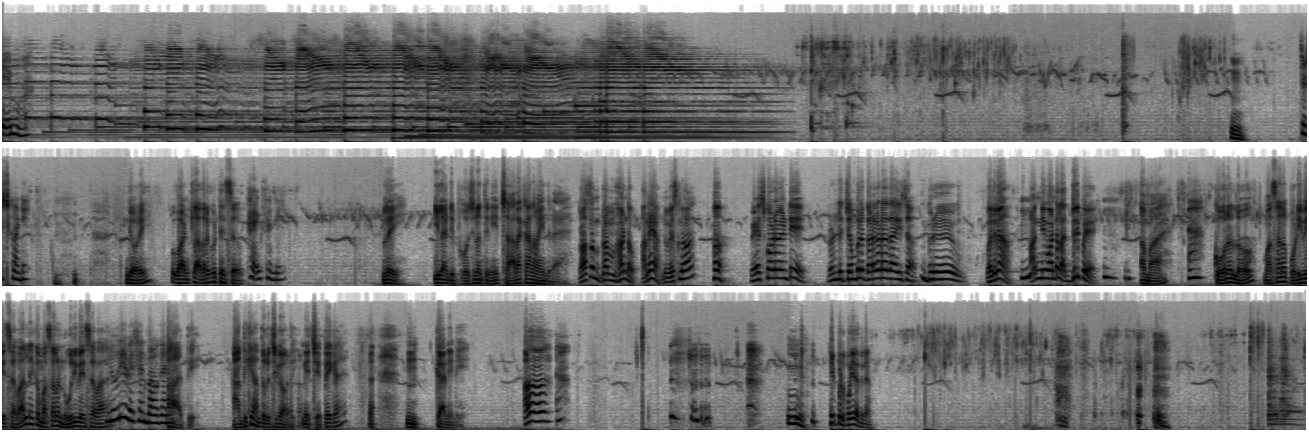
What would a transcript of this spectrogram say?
లేమ్మా. ఉమ్, తుడుచుకోండి. గౌరీ వంటలు అదరగొట్టేశావు. థ్యాంక్స్ అండి. రే ఇలాంటి భోజనం తిని చాలా కాలం అయిందిరా రసం బ్రహ్మాండం. అనయ్య నువ్వు వేసుకున్నావా? హ, వేసుకోవడం ఏంటి? రెండు చెంబులు గడగడ తాగిసా. బ్రేవ్. వదినా అన్ని వంటలు అద్దరిపోయాయి. అమ్మా ఆ, కూరల్లో మసాలా పొడి వేసావా? లేక మసాలా నూరి వేసావా? నూరే వేశాను బావగారు. ఆ, అది. అందుకే అంత రుచిగా ఉంది. నేను చెప్పేగా? ఉమ్, కానివ్వండి. ఆ. మ్, ఇప్పుడు పోయి వదినా.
